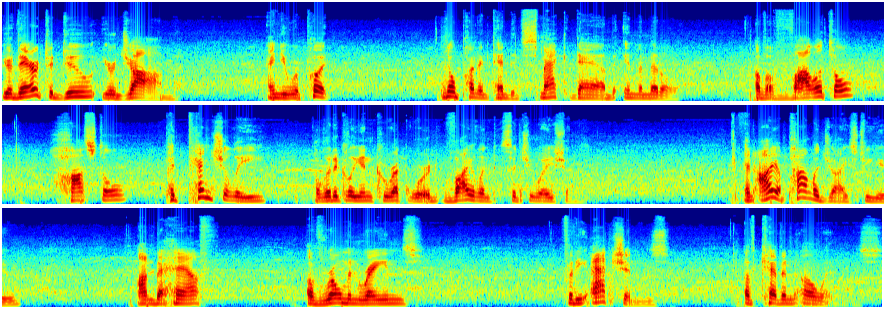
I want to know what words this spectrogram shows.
You're there to do your job, and you were put, no pun intended, smack dab in the middle of a volatile, hostile, potentially politically incorrect word, violent situation. And I apologize to you on behalf of Roman Reigns for the actions of Kevin Owens.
